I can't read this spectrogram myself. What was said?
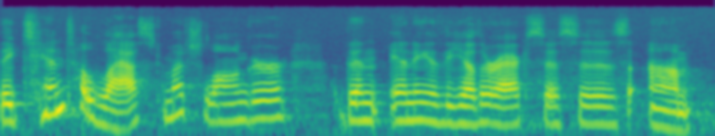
They tend to last much longer than any of the other accesses. Um,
